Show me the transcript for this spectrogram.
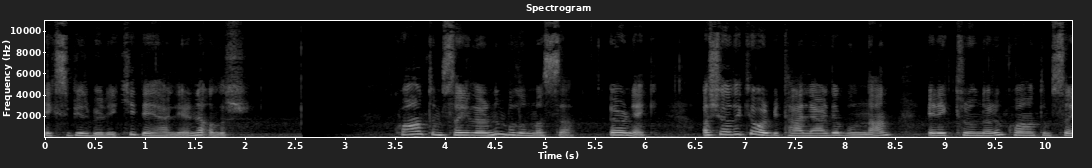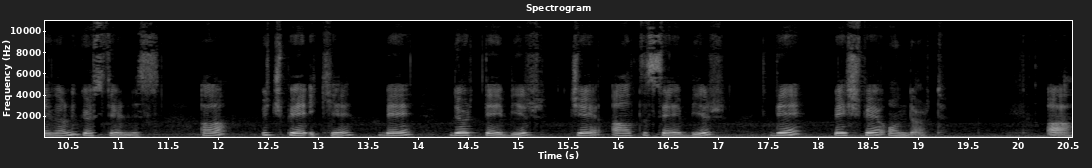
eksi 1 bölü 2 değerlerini alır. Kuantum sayılarının bulunması. Örnek, aşağıdaki orbitallerde bulunan elektronların kuantum sayılarını gösteriniz. A 3p2, B 4d1, C 6s1, D 5f14. A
